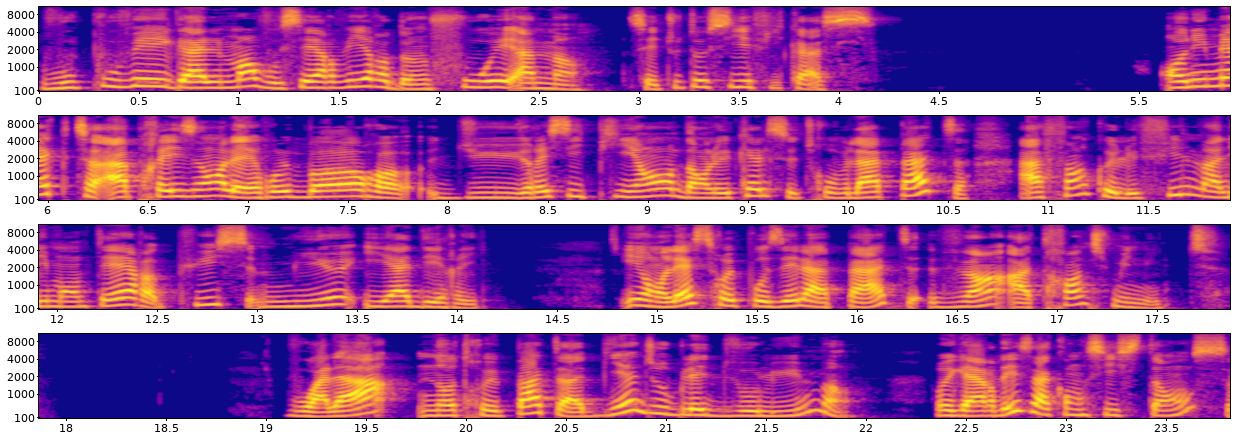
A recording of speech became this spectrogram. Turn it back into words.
Vous pouvez également vous servir d'un fouet à main. C'est tout aussi efficace. On humecte à présent les rebords du récipient dans lequel se trouve la pâte afin que le film alimentaire puisse mieux y adhérer. Et on laisse reposer la pâte 20 à 30 minutes. Voilà, notre pâte a bien doublé de volume. Regardez sa consistance.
